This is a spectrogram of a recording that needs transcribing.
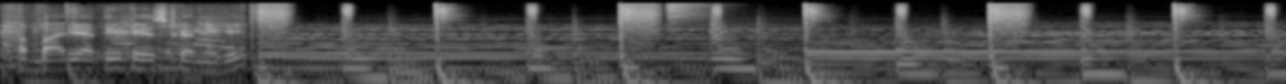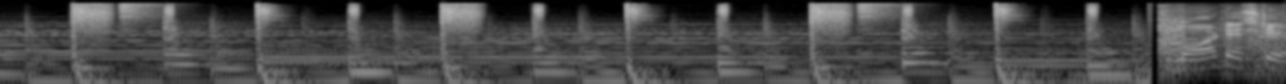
अब बारी आती है टेस्ट करने की। बहुत टेस्टी है।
